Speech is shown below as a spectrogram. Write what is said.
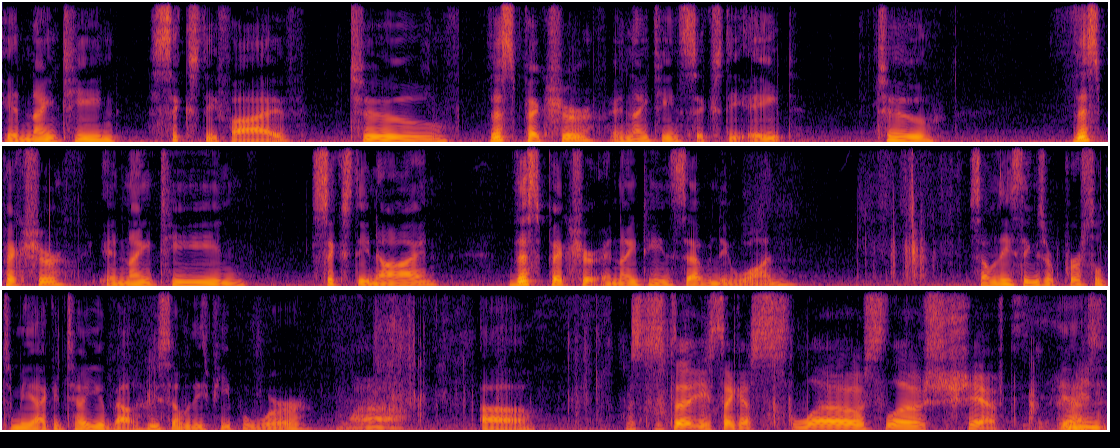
in 1965 to this picture in 1968 to this picture in 1969, this picture in 1971. Some of these things are personal to me. I could tell you about who some of these people were. Wow. Uh, It's just a, it's like a slow, slow shift. I Yes. mean,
